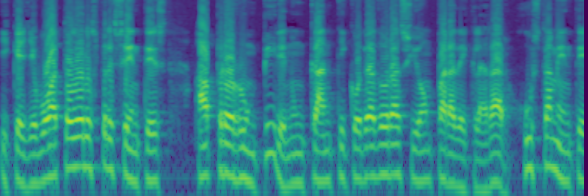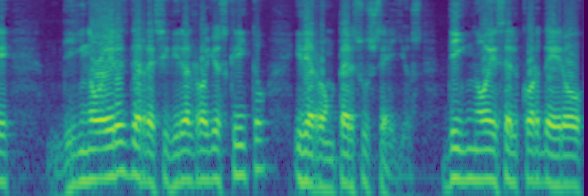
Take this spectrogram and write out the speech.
y que llevó a todos los presentes a prorrumpir en un cántico de adoración para declarar justamente Digno eres de recibir el rollo escrito y de romper sus sellos. Digno es el Cordero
